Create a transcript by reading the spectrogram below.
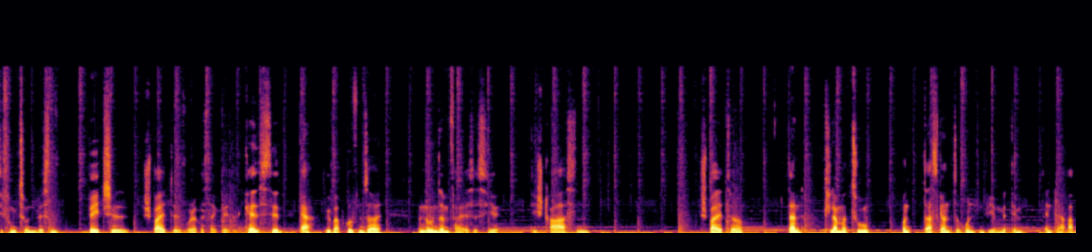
die Funktion wissen, welche Spalte oder besser gesagt Kästchen er überprüfen soll. In unserem Fall ist es hier die Straßenspalte. Dann Klammer zu und das Ganze runden wir mit dem Enter ab.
